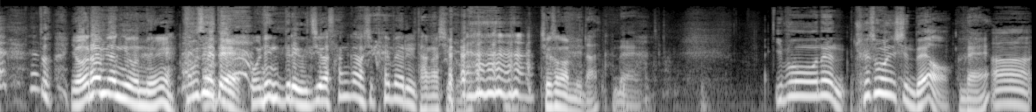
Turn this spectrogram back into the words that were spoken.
또 여러 명이 오늘 9세대. 본인들의 의지와 상관없이 패배를 당하시고 죄송합니다. 네. 이분은 최소은 씨인데요. 네. 아,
